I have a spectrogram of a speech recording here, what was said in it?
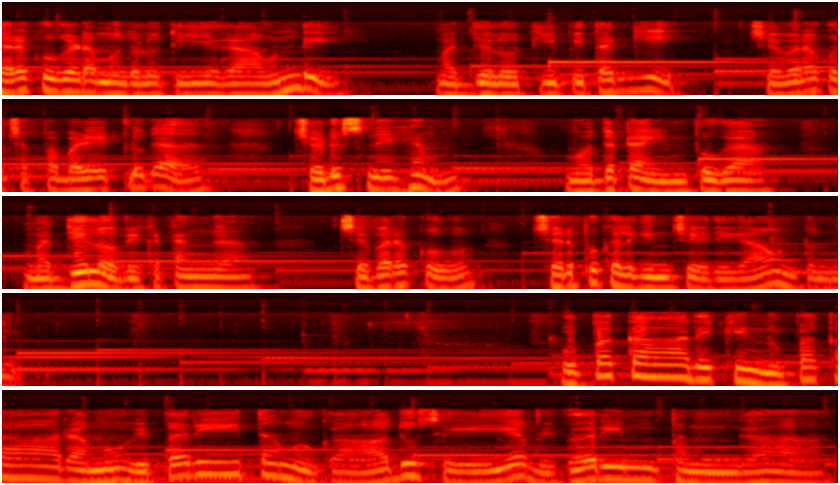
చెరకుగడ మొదలు తీయగా ఉండి మధ్యలో తీపి తగ్గి చివరకు చెప్పబడేట్లుగా చెడు స్నేహం మొదట ఇంపుగా మధ్యలో వికటంగా చివరకు చెరుపు కలిగించేదిగా ఉంటుంది. ఉపకారికి నుపకారము విపరీతము గాదు సేయ వివరింపంగా.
